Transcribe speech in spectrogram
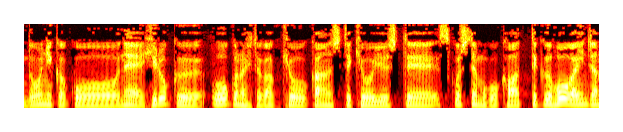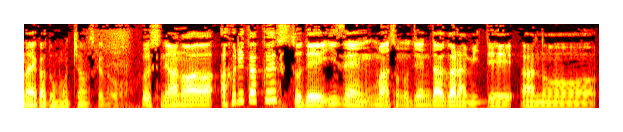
どうにかこうね、広く多くの人が共感して共有して、少しでもこう変わっていく方がいいんじゃないかと思っちゃうんですけど。そうですね、あの、アフリカクエストで以前、まあ、そのジェンダー絡みで、あの、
